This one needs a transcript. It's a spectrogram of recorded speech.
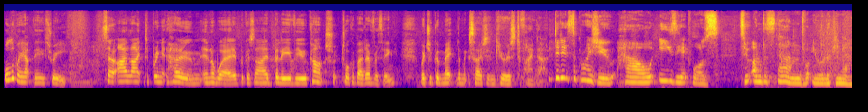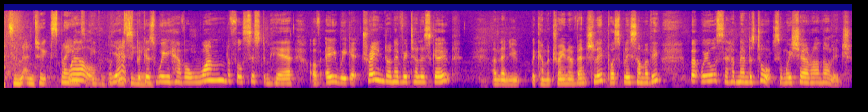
all the way up the A3. So I like to bring it home in a way because I believe you can't sh- talk about everything, but you can make them excited and curious to find out. Did it surprise you how easy it was to understand what you were looking at and, and to explain to people what yes, seeing? because we have a wonderful system here of A, we get trained on every telescope, and then you become a trainer eventually, possibly some of you, but we also have members' talks and we share our knowledge.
